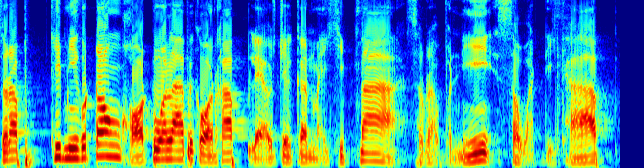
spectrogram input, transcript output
สำหรับคลิปนี้ก็ต้องขอตัวลาไปก่อนครับ แล้วเจอกันใหม่คลิปหน้าสำหรับวันนี้ สวัสดีครับ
